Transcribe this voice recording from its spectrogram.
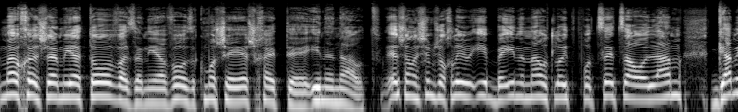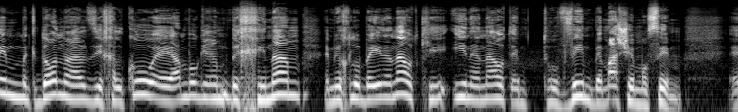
אם האוכל שלהם יהיה טוב, אז אני אבוא, זה כמו שיש לך את In-N-Out. יש אנשים שאוכלים ב- In-N-Out, לא יתפוצץ העולם, גם אם מקדונלדס יחלקו אה, המבורגרים בחינם, הם יאכלו ב- In-N-Out, כי In-N-Out הם טובים במה שהם עושים. אה,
